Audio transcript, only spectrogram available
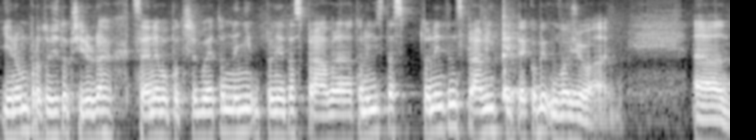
jenom proto, že to příroda chce nebo potřebuje, to není úplně ta správná, to není, ta, to není ten správný typ jakoby uvažování. Uh,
